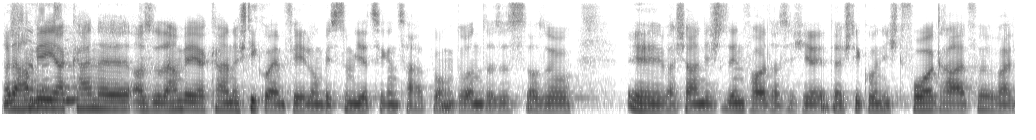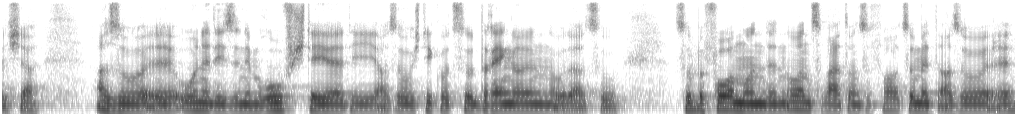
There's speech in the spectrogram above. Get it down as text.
ja, da haben wir ja keine, also da haben wir ja keine STIKO-Empfehlung bis zum jetzigen Zeitpunkt. Und es ist also äh, wahrscheinlich sinnvoll, dass ich hier der STIKO nicht vorgreife, weil ich ja also äh, ohne diesen im Ruf stehe, die also STIKO zu drängeln oder zu, zu bevormunden und so weiter und so fort. Somit also äh,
